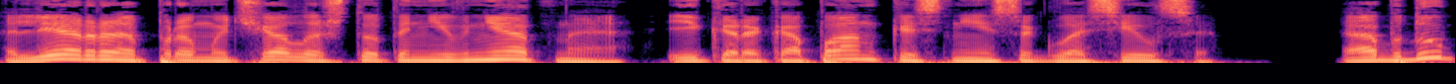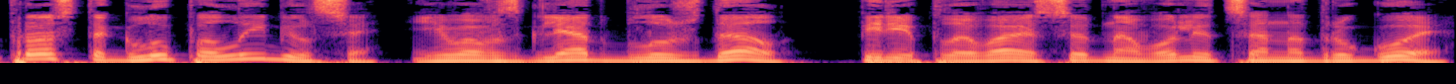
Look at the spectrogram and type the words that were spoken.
Лера промычала что-то невнятное, и Каракопанка с ней согласился. Абду просто глупо лыбился, его взгляд блуждал, переплывая с одного лица на другое.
